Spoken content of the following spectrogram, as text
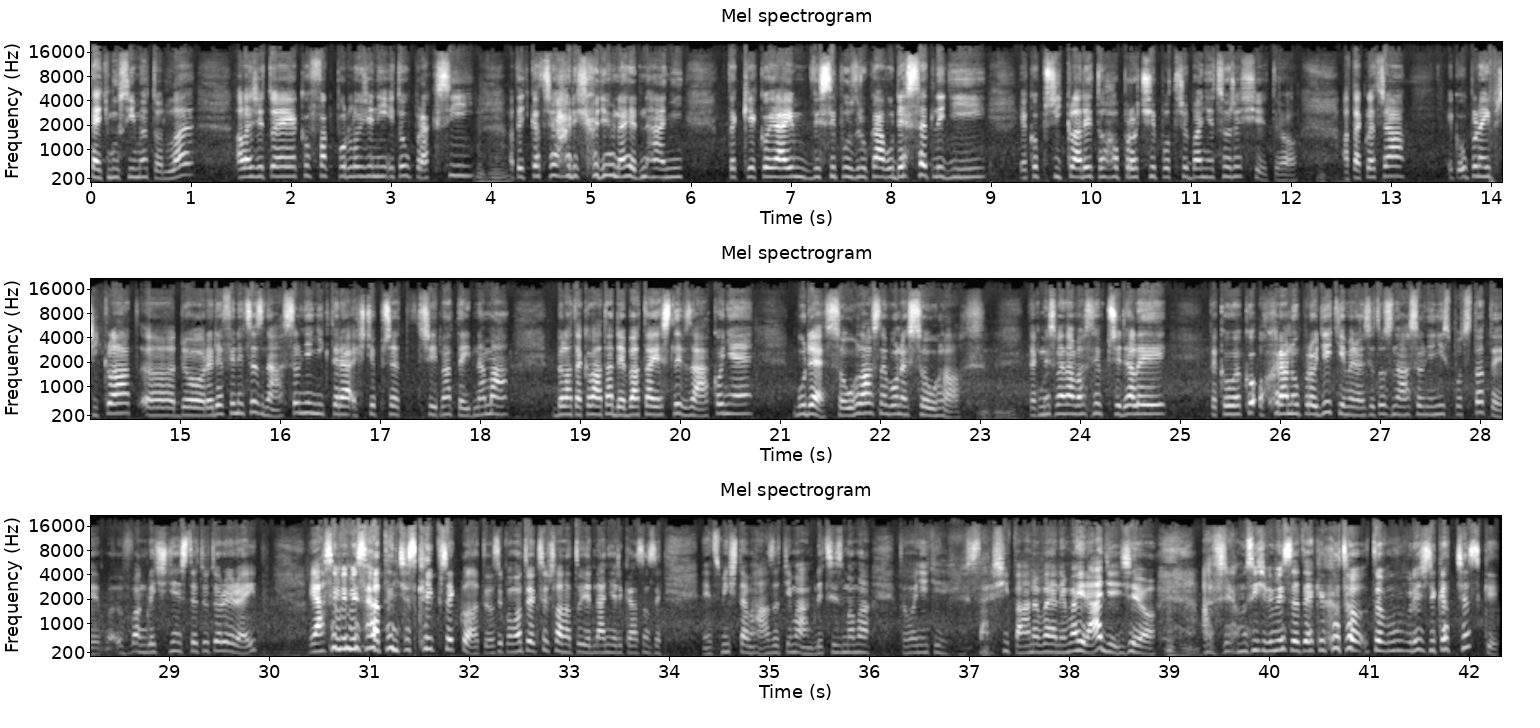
teď musíme tohle, ale že to je jako fakt podložený i tou praxí. Mm-hmm. A teďka třeba, když chodím na jednání, tak jako já jim vysypu z rukávu deset lidí jako příklady toho, proč je potřeba něco řešit. Jo. A takhle třeba jako úplný příklad eh, do redefinice znásilnění, která ještě před třema týdnama byla taková ta debata, jestli v zákoně bude souhlas nebo nesouhlas. Mm-hmm. Tak my jsme tam vlastně přidali takovou jako ochranu pro děti, jmenuje se to znásilnění z podstaty, v angličtině statutory rape. Já jsem vymyslela ten český překlad, jo. si pamatuju, jak jsem šla na to jednání, říkala jsem si, nesmíš tam házet těma anglicizmama, to oni ti starší pánové nemají rádi, že jo. Mm-hmm. A třeba musíš vymyslet, jak jako to, to budeš říkat česky.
